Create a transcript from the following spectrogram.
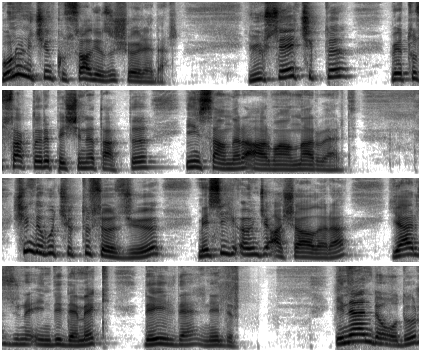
Bunun için kutsal yazı şöyle der. Yükseğe çıktı ve tutsakları peşine taktı, insanlara armağanlar verdi. Şimdi bu çıktı sözcüğü Mesih önce aşağılara, yeryüzüne indi demek değil de nedir? İnen de odur,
